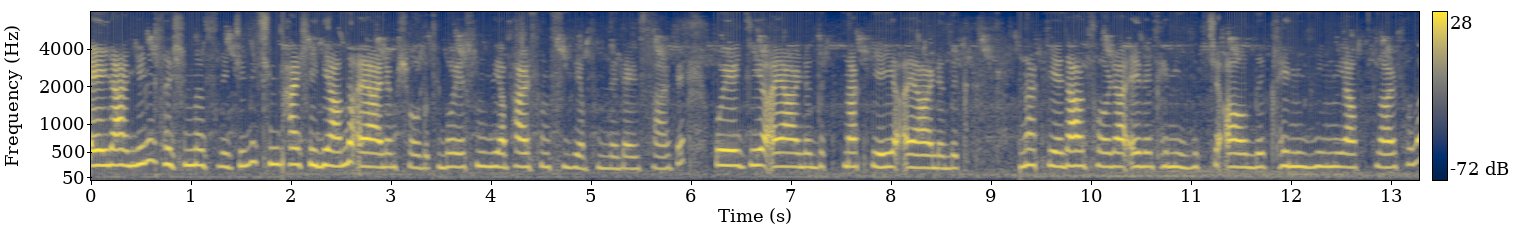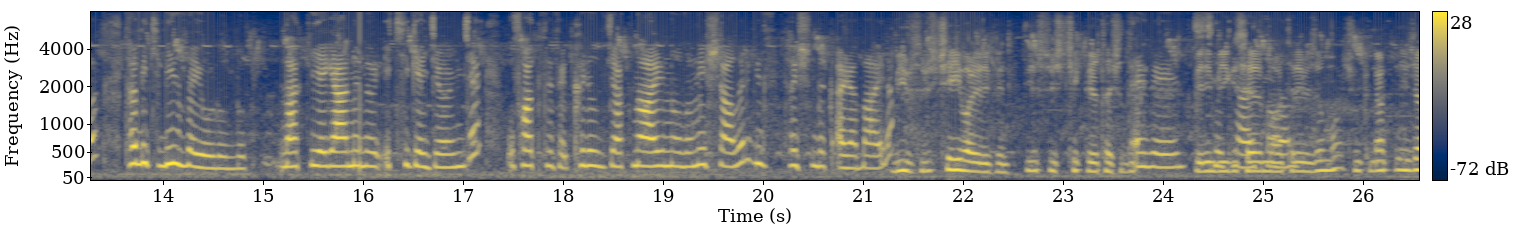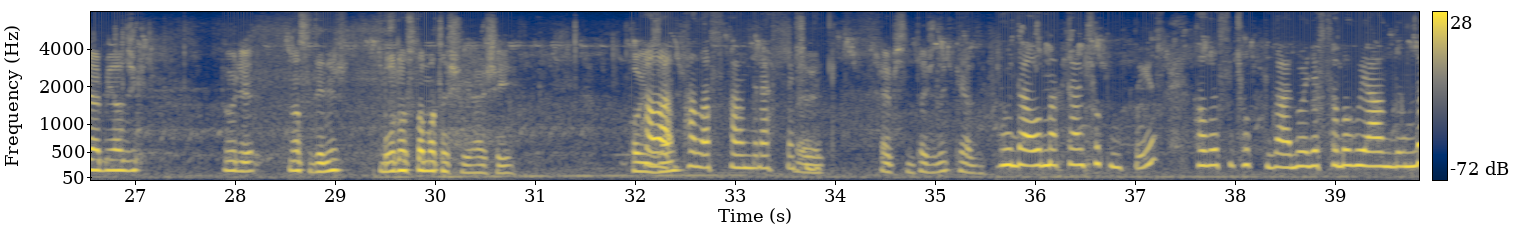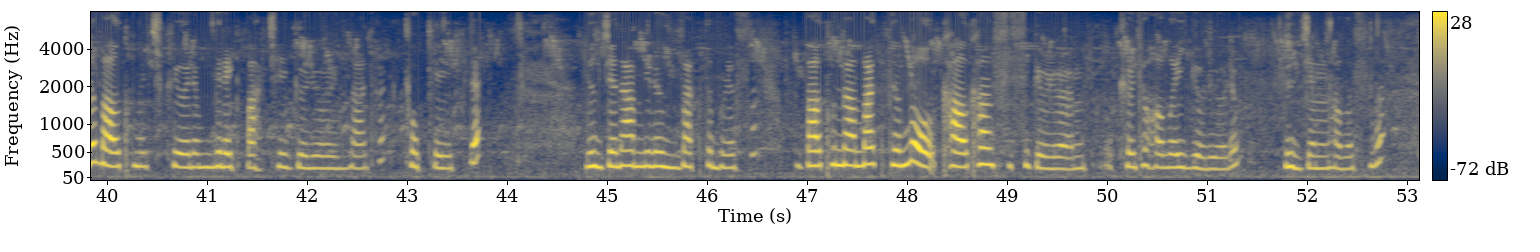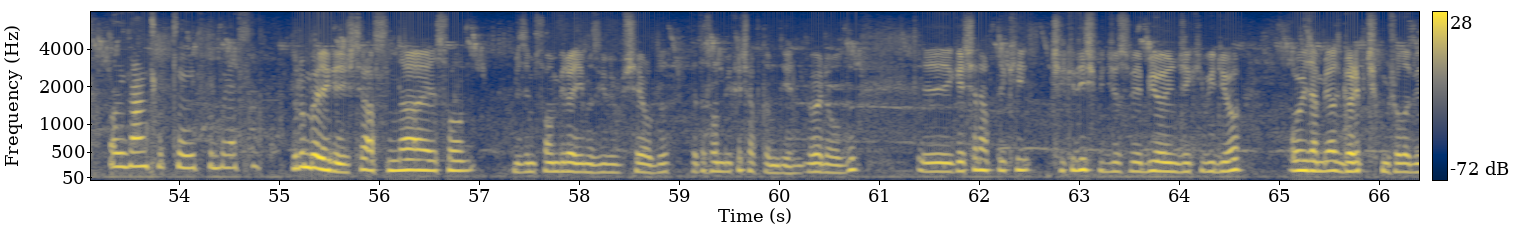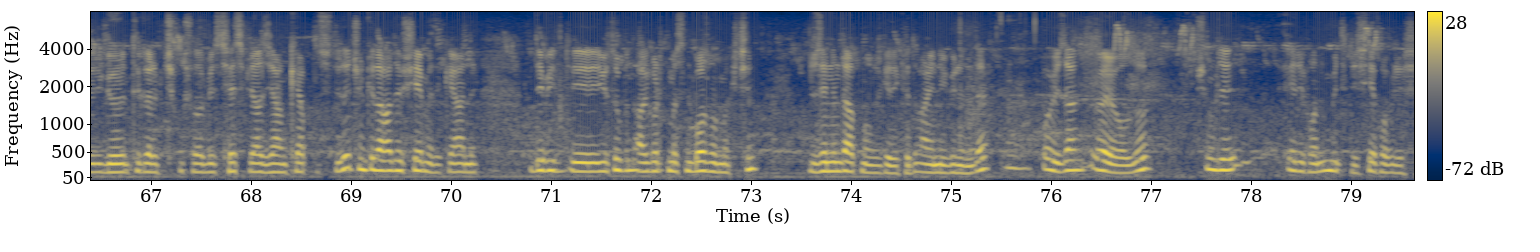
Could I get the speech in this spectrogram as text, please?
eğlenceli taşınma süreciydi. Çünkü her şeyi bir anda ayarlamış olduk. Boyasını yaparsanız siz yapın dedi ev sahibi. Boyacıyı ayarladık, nakliyeyi ayarladık. Nakliyeden sonra eve temizlikçi aldık, temizliğini yaptılar falan. Tabii ki biz de yorulduk. Nakliye gelmeden iki gece önce ufak tefek kırılacak narin olan eşyaları biz taşıdık arabayla. Bir sürü çiçeği var Elif'in. Bir sürü çiçekleri taşıdık. Evet. Benim bilgisayarım var, televizyon var. Çünkü nakliyeciler birazcık böyle nasıl denir? Bodoslama taşıyor her şeyi. O yüzden Pala, Palas Pandras taşıdık. evet hepsini taşıdık geldik. Burada olmaktan çok mutluyuz. Havası çok güzel. Böyle sabah uyandığımda balkona çıkıyorum. Direkt bahçeyi görüyoruz zaten. Çok keyifli. Düzce'den biraz uzakta burası. Balkondan baktığımda o kalkan sisi görüyorum. O kötü havayı görüyorum. Düzce'nin havasını. O yüzden çok keyifli burası. Durum böyle gelişti. Aslında son bizim son bir ayımız gibi bir şey oldu. Ya da son birkaç hafta mı diyelim. Öyle oldu. Ee, geçen haftaki çekiliş videosu ve bir önceki video o yüzden biraz garip çıkmış olabilir. Görüntü garip çıkmış olabilir. Ses biraz yankı yaptı stüdyoda. Çünkü daha döşeyemedik yani. Bir de bir e, YouTube'un algoritmasını bozmamak için düzeninde atmamız gerekiyordu aynı gününde. O yüzden öyle oldu. Şimdi Elif Hanım bitirişi yapabilir.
